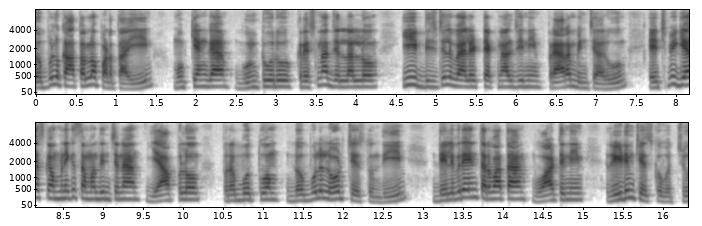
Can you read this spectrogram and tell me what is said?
డబ్బులు ఖాతాల్లో పడతాయి. ముఖ్యంగా గుంటూరు కృష్ణా జిల్లాల్లో ఈ డిజిటల్ వ్యాలెట్ టెక్నాలజీని ప్రారంభించారు. హెచ్పి గ్యాస్ కంపెనీకి సంబంధించిన యాప్లో ప్రభుత్వం డబ్బులు లోడ్ చేస్తుంది. డెలివరీ అయిన తర్వాత వాటిని రీడీమ్ చేసుకోవచ్చు.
